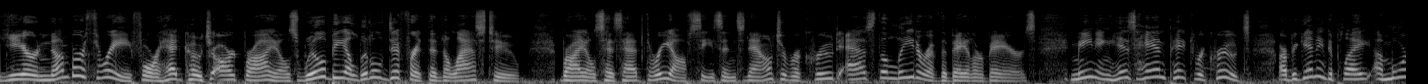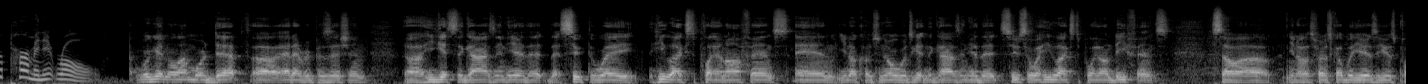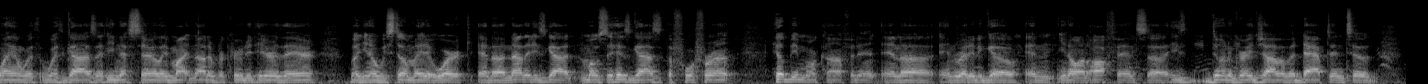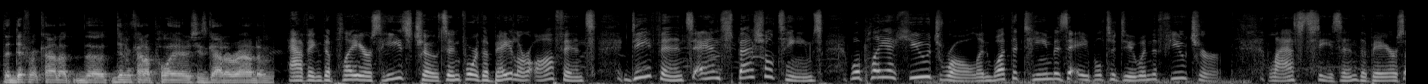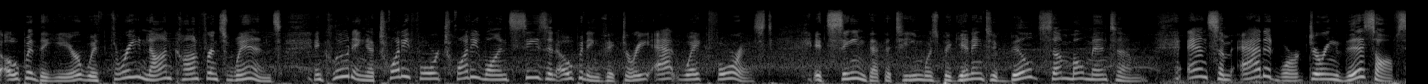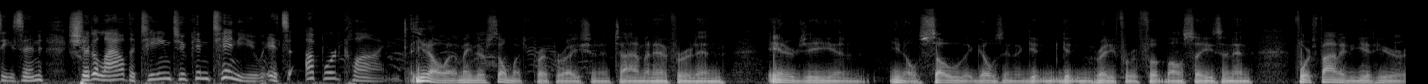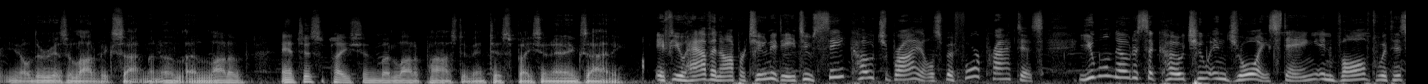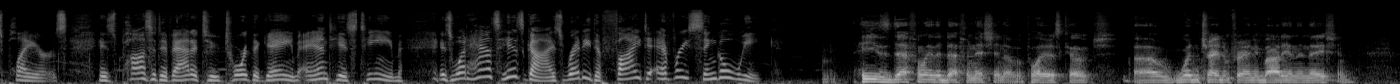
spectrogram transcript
Year number three for head coach Art Briles will be a little different than the last two. Briles has had three off seasons now to recruit as the leader of the Baylor Bears, meaning his hand-picked recruits are beginning to play a more permanent role. We're getting a lot more depth uh, at every position. Uh, he gets the guys in here that, that suit the way he likes to play on offense, and you know Coach Norwood's getting the guys in here that suits the way he likes to play on defense. So, uh, you know, his first couple of years he was playing with, with guys that he necessarily might not have recruited here or there, but, you know, we still made it work. And uh, now that he's got most of his guys at the forefront, he'll be more confident and uh, and ready to go. And you know, on offense, uh, he's doing a great job of adapting to the different kind of the different kind of players he's got around him. Having the players he's chosen for the Baylor offense, defense, and special teams will play a huge role in what the team is able to do in the future. Last season, the Bears opened the year with three non-conference wins, including a 24-21 season opening victory at Wake Forest. It seemed that the team was beginning to build some momentum, and some added work during this offseason should allow the team to continue its upward climb. You know, I mean, there's so much preparation and time and effort and energy and you know soul that goes into getting getting ready for a football season, and for it finally to get here, you know, there is a lot of excitement, a, a lot of anticipation, but a lot of positive anticipation and anxiety. If you have an opportunity to see Coach Briles before practice, you will notice a coach who enjoys staying involved with his players. His positive attitude toward the game and his team is what has his guys ready to fight every single week. He's definitely the definition of a player's coach. Uh, wouldn't trade him for anybody in the nation.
